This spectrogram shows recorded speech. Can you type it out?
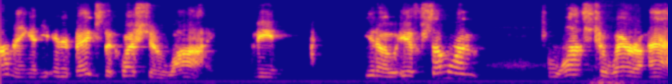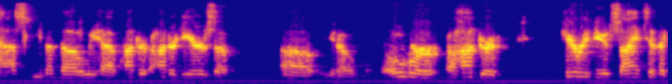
coming, and, and it begs the question why. I mean, you know, if someone wants to wear a mask, even though we have 100, 100 years of, uh, you know, over 100 peer-reviewed scientific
